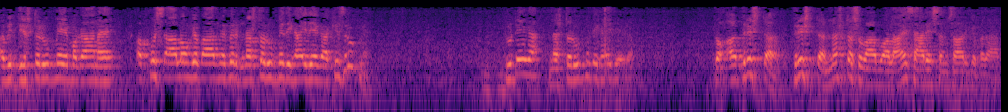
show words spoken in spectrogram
अभी दृष्ट रूप में ये मकान है। अब कुछ सालों के बाद में फिर नष्ट रूप में दिखाई देगा। किस रूप में? टूटेगा, नष्ट रूप में दिखाई देगा। तो अदृष्ट, दृष्ट, नष्ट स्वभाव वाला है सारे संसार के पदार्थ।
